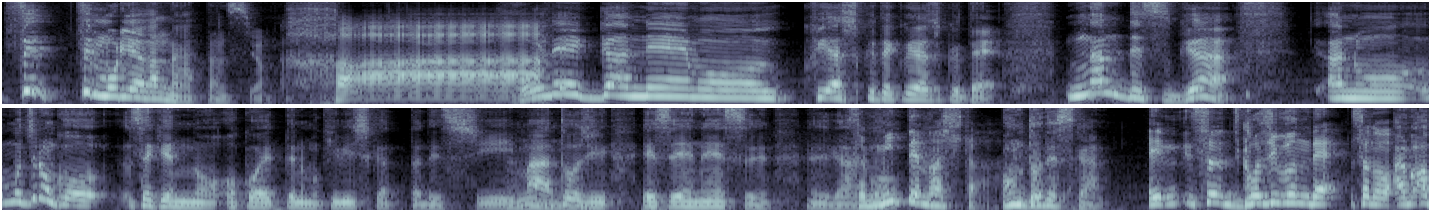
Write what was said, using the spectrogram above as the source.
全然盛り上がんなかったんですよ。はこれがね、もう、悔しくて悔しくて。なんですが、あの、もちろんこう、世間のお声ってのも厳しかったですし、まあ当時 SNS が。それ見てました？本当ですか？え、それご自分で、そのあ、、あ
